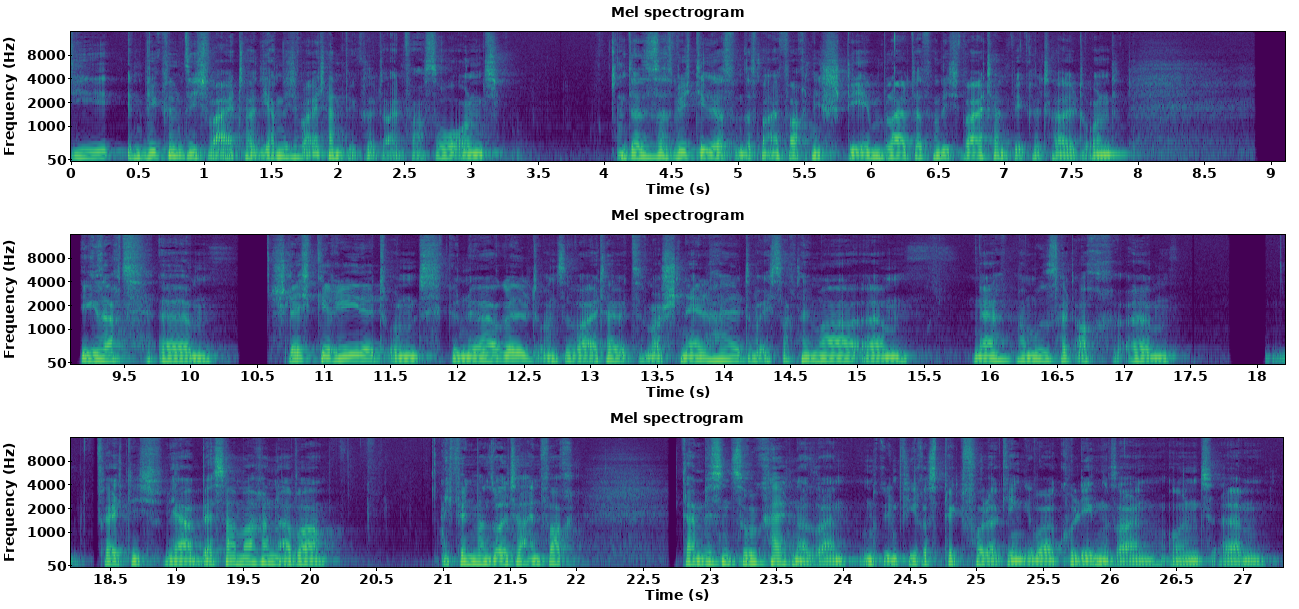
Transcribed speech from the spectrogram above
die entwickeln sich weiter, die haben sich weiterentwickelt einfach so und, und das ist das Wichtige, dass, dass man einfach nicht stehen bleibt, dass man sich weiterentwickelt halt und wie gesagt, ähm, schlecht geredet und genörgelt und so weiter, jetzt immer schnell halt, aber ich sage mir immer, ähm, ne, man muss es halt auch ähm, vielleicht nicht ja, besser machen, aber ich finde, man sollte einfach da ein bisschen zurückhaltender sein und irgendwie respektvoller gegenüber Kollegen sein. Und ähm,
